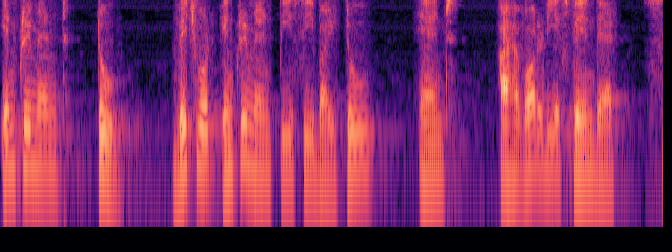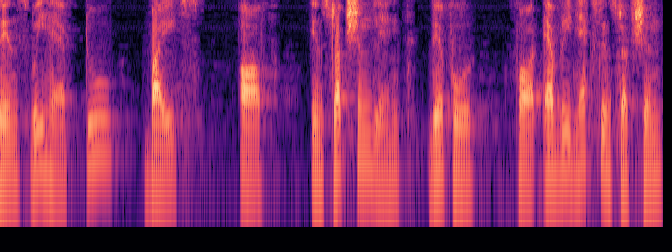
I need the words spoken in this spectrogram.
increment 2, which would increment PC by 2, and I have already explained that since we have 2 bytes of instruction length, Therefore, for every next instruction,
